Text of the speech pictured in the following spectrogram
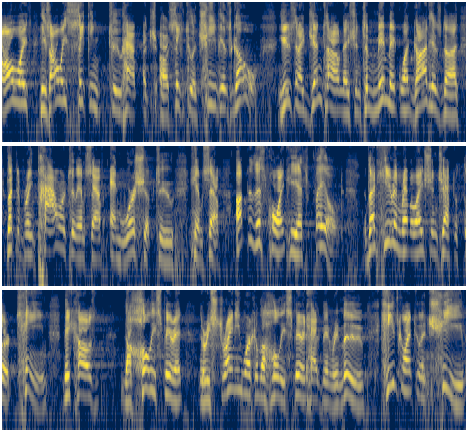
always, he's always seeking to have, uh, seeking to achieve his goal using a Gentile nation to mimic what God has done, but to bring power to himself and worship to himself. Up to this point, he has failed. But here in Revelation chapter 13, because the Holy Spirit, the restraining work of the Holy Spirit has been removed, he's going to achieve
